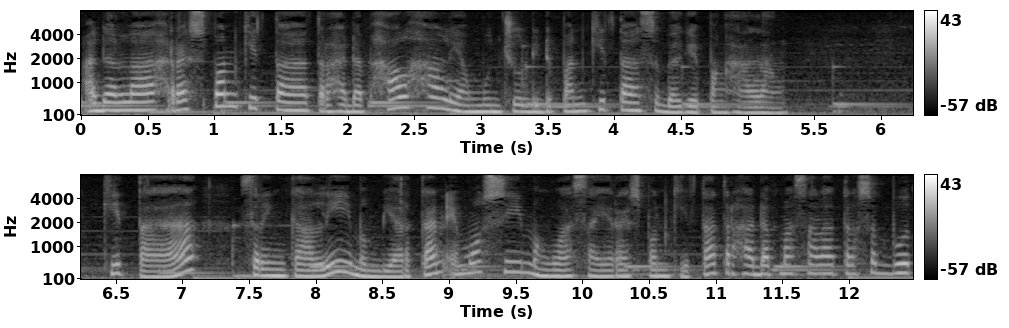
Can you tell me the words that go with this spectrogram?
adalah respon kita terhadap hal-hal yang muncul di depan kita sebagai penghalang. Kita sering kali membiarkan emosi menguasai respon kita terhadap masalah tersebut.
